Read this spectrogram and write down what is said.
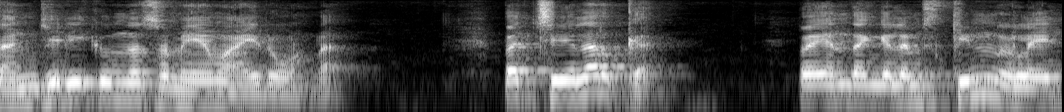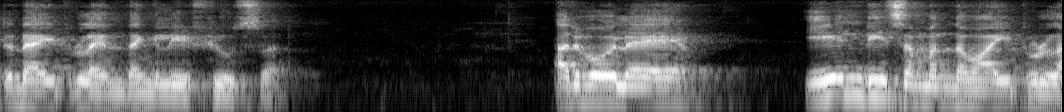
സഞ്ചരിക്കുന്ന സമയമായതുകൊണ്ട് ഇപ്പം ചിലർക്ക് ഇപ്പം എന്തെങ്കിലും സ്കിൻ റിലേറ്റഡ് ആയിട്ടുള്ള എന്തെങ്കിലും ഇഷ്യൂസ് അതുപോലെ ഇ എൻ ഡി സംബന്ധമായിട്ടുള്ള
